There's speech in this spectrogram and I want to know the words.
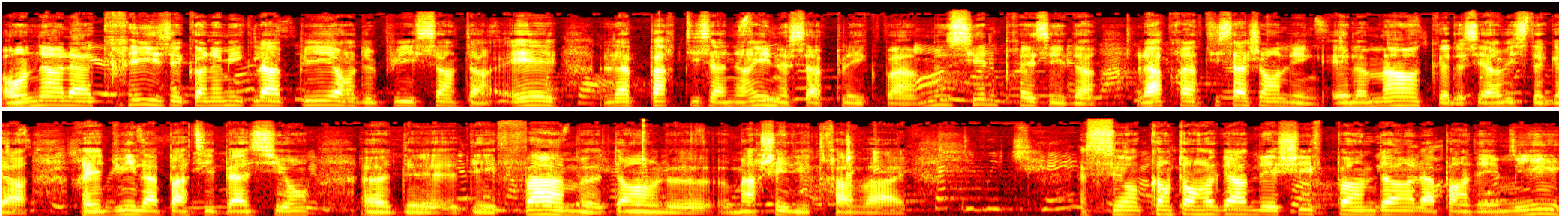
On a la crise économique la pire depuis 100 ans et la partisanerie ne s'applique pas. Monsieur le Président, l'apprentissage en ligne et le manque de services de garde réduit la participation euh, des femmes dans le marché du travail quand on regarde les chiffres pendant la pandémie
